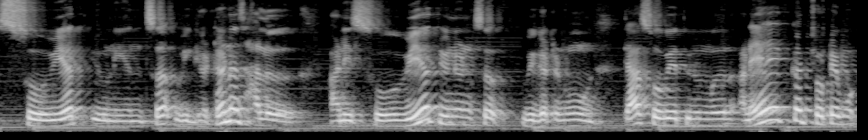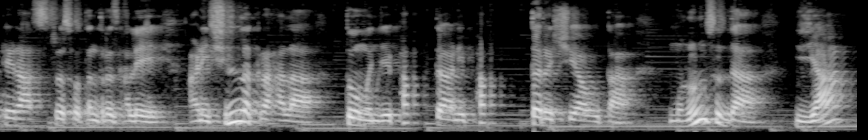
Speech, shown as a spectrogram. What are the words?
सोव्हिएत युनियनचं विघटन झालं. आणि सोव्हिएत युनियनचं विघटन होऊन त्या सोव्हिएत युनियनमधून अनेक छोटे मोठे राष्ट्र स्वतंत्र झाले. आणि शिल्लक राहिला. तो म्हणजे फक्त आणि फक्त रशिया होता. म्हणून सुद्धा या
